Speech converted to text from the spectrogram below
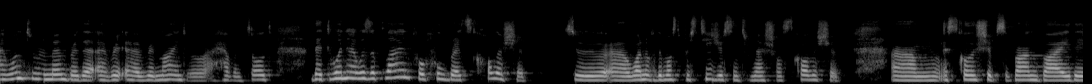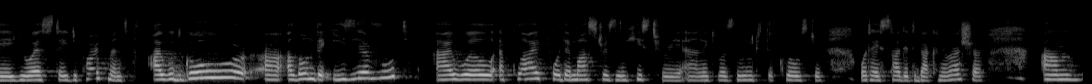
I want to remember that a, re, a reminder I haven't told that when I was applying for Fulbright scholarship to uh, one of the most prestigious international scholarship um, scholarships run by the U.S. State Department, I would go uh, along the easier route. I will apply for the master's in history, and it was linked to close to what I studied back in Russia. Um,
